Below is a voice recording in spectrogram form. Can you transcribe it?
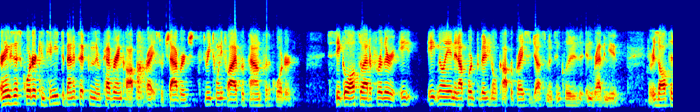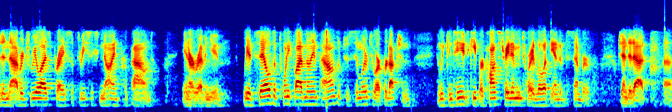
Earnings this quarter continued to benefit from the recovering copper price, which averaged 3.25 per pound for the quarter. Taseko also had a further 8 million in upward provisional copper price adjustments included in revenue. It resulted in an average realized price of 3.69 per pound in our revenue. We had sales of 25 million pounds, which was similar to our production, and we continued to keep our concentrate inventory low at the end of December, which ended at uh,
